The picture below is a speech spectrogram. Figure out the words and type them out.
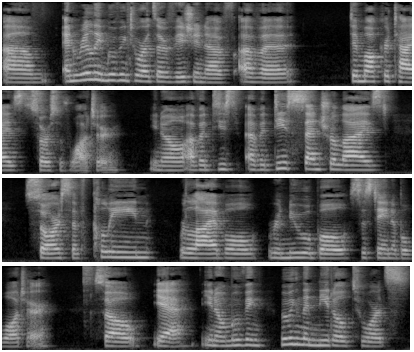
um, and really moving towards our vision of of a democratized source of water, you know, of a de- of a decentralized source of clean, reliable, renewable, sustainable water. So yeah, you know, moving moving the needle towards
